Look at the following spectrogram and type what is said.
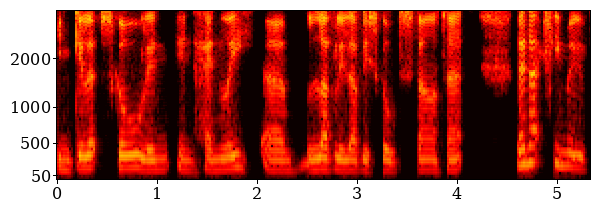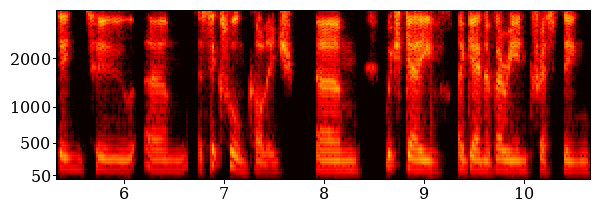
in Gillotts School in in Henley, um, lovely, lovely school to start at. Then actually moved into um, a sixth form college, um, which gave again a very interesting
